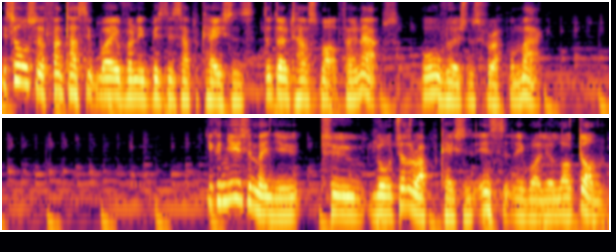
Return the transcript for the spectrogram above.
It's also a fantastic way of running business applications that don't have smartphone apps or versions for Apple Mac. You can use the menu to launch other applications instantly while you're logged on,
